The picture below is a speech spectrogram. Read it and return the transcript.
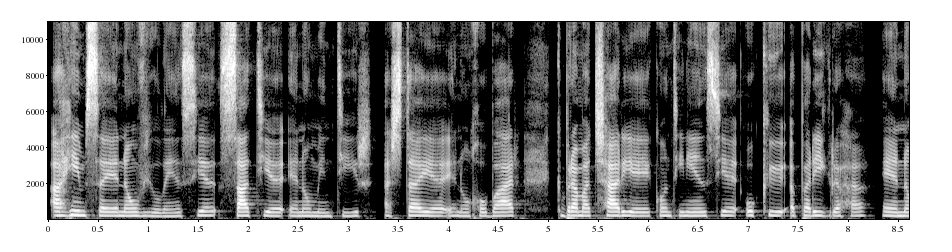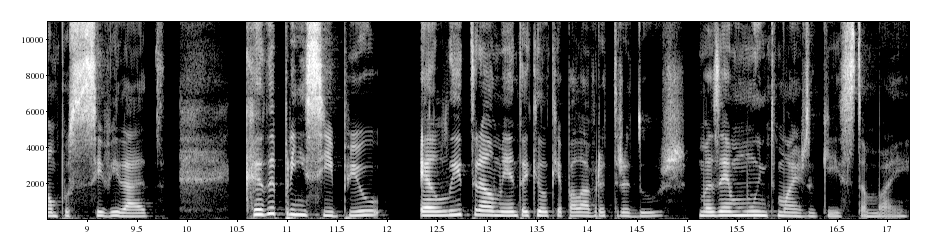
Ahimsa é não violência, Satya é não mentir, Asteya é não roubar, que Brahmacharya é continência ou que a Parigraha é não possessividade. Cada princípio é literalmente aquilo que a palavra traduz, mas é muito mais do que isso também.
